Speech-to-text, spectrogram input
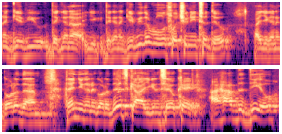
to give you they're to you, they're to give you the rules what you need to do right? You're to go to them. Then you're to go to this guy. You're to say okay i have the deal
